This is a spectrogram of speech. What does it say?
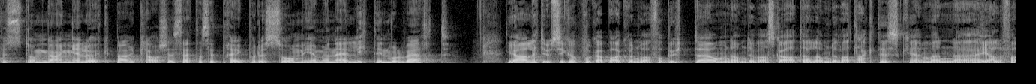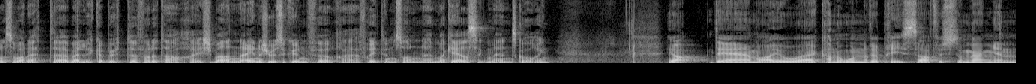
første omgang. Løkberg klarer ikke å sette sitt preg på det så mye, men er litt involvert. Ja, litt usikker på hva bakgrunnen var for byttet, om, det var skade eller om det var taktisk. Men uh, i alle fall så var det et uh, vellykka bytte, for det tar ikke mer enn 21 sekunder før uh, Fridtjonsson markerer seg med en skåring. Ja, det var jo kanonreprise av førsteomgangen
